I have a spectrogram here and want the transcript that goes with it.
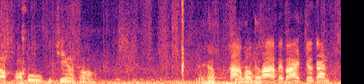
ครับออโบวิชิ่งอ่างทองเลยครับครับผมเจอกันครับบ๊ายบายเจอกันค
